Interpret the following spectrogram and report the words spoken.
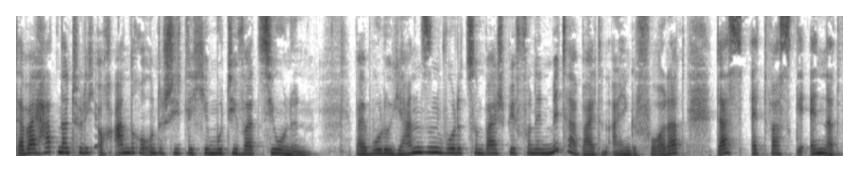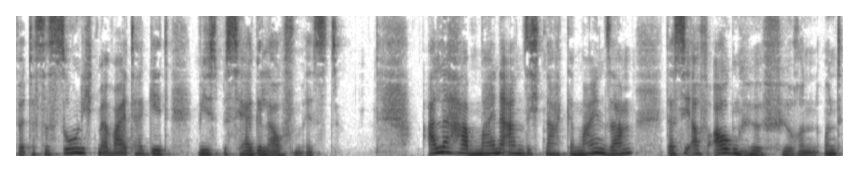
Dabei hat natürlich auch andere unterschiedliche Motivationen. Bei Bodo Jansen wurde zum Beispiel von den Mitarbeitern eingefordert, dass etwas geändert wird, dass es so nicht mehr weitergeht, wie es bisher gelaufen ist. Alle haben meiner Ansicht nach gemeinsam, dass sie auf Augenhöhe führen und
